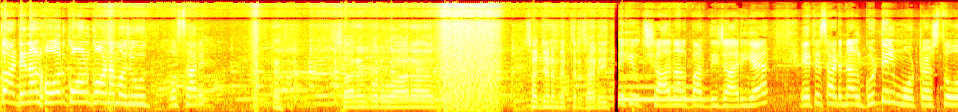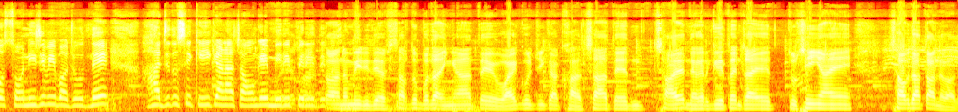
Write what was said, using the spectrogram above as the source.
ਤੁਹਾਡੇ ਨਾਲ ਹੋਰ ਕੌਣ ਕੌਣ ਹੈ ਮੌਜੂਦ? ਉਹ ਸਾਰੇ? ਸਾਰੇ ਪਰਿਵਾਰ ਆ। ਸੱਜਣ ਮਿੱਤਰ ਸਾਰੇ। ਇਹ ਉਤਸ਼ਾਹ ਨਾਲ ਭਰਦੀ ਜਾ ਰਹੀ ਹੈ। ਇੱਥੇ ਸਾਡੇ ਨਾਲ ਗੁੱਡ ਹਿਲ ਮੋਟਰਸ ਤੋਂ ਸੋਨੀ ਜੀ ਵੀ ਮੌਜੂਦ ਨੇ। ਹਾਂਜੀ ਤੁਸੀਂ ਕੀ ਕਹਿਣਾ ਚਾਹੋਗੇ ਮੇਰੀ ਪੀਰੀ ਦੀ? ਤੁਹਾਨੂੰ ਮੇਰੀ ਦੇ ਸਭ ਤੋਂ ਵਧਾਈਆਂ ਤੇ ਵਾਹਿਗੁਰੂ ਜੀ ਕਾ ਖਾਲਸਾ ਤੇ ਸਾਰੇ ਨਗਰ ਕੀਰਤਨ ਚਾਹੇ ਤੁਸੀਂ ਆਏ ਸਭ ਦਾ ਧੰਨਵਾਦ।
